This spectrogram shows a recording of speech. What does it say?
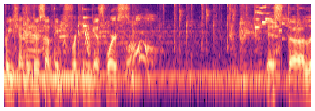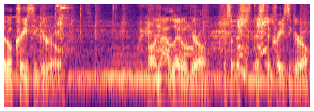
Please, have to do something before things gets worse. It's the little crazy girl. Or not little girl. It's, it's, it's the crazy girl.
